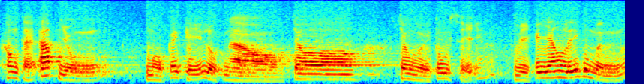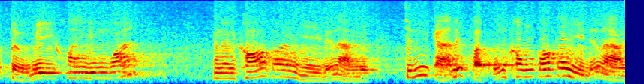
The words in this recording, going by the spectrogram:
không thể áp dụng một cái kỷ luật nào cho cho người tu sĩ. Vì cái giáo lý của mình nó từ bi khoan dung quá cho nên khó có gì để làm được. Chính cả đức phật cũng không có cái gì để làm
